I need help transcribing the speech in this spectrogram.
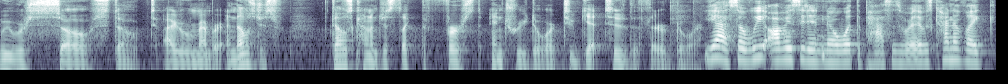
We were so stoked. I remember, and that was just that was kind of just like the first entry door to get to the third door. Yeah, so we obviously didn't know what the passes were. It was kind of like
